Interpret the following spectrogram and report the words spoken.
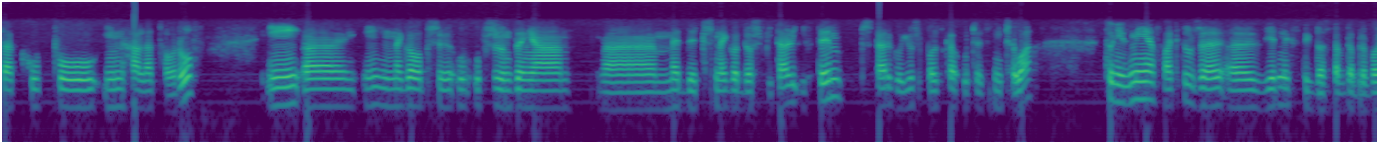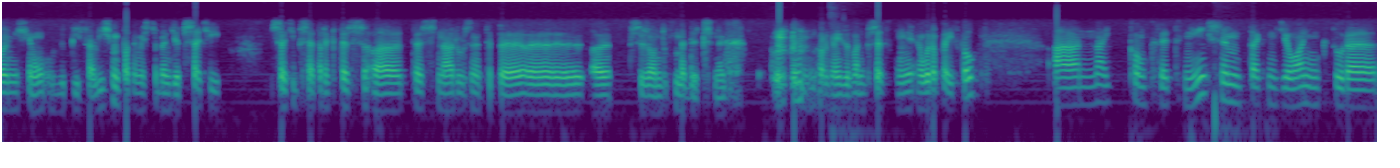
zakupu inhalatorów i, i innego przy, uprzyrządzenia E, medycznego do szpitali i w tym przetargu już Polska uczestniczyła. Co nie zmienia faktu, że e, z jednych z tych dostaw dobrowolnie się wypisaliśmy. Potem jeszcze będzie trzeci, trzeci przetarg też, e, też na różne typy przyrządów medycznych organizowany przez Unię Europejską. A najkonkretniejszym takim działaniem, które,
